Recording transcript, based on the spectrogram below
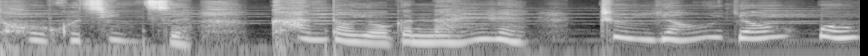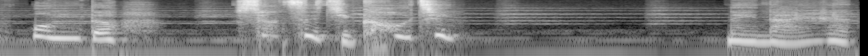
透过镜子，看到有个男人正摇摇晃晃的向自己靠近。那男人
